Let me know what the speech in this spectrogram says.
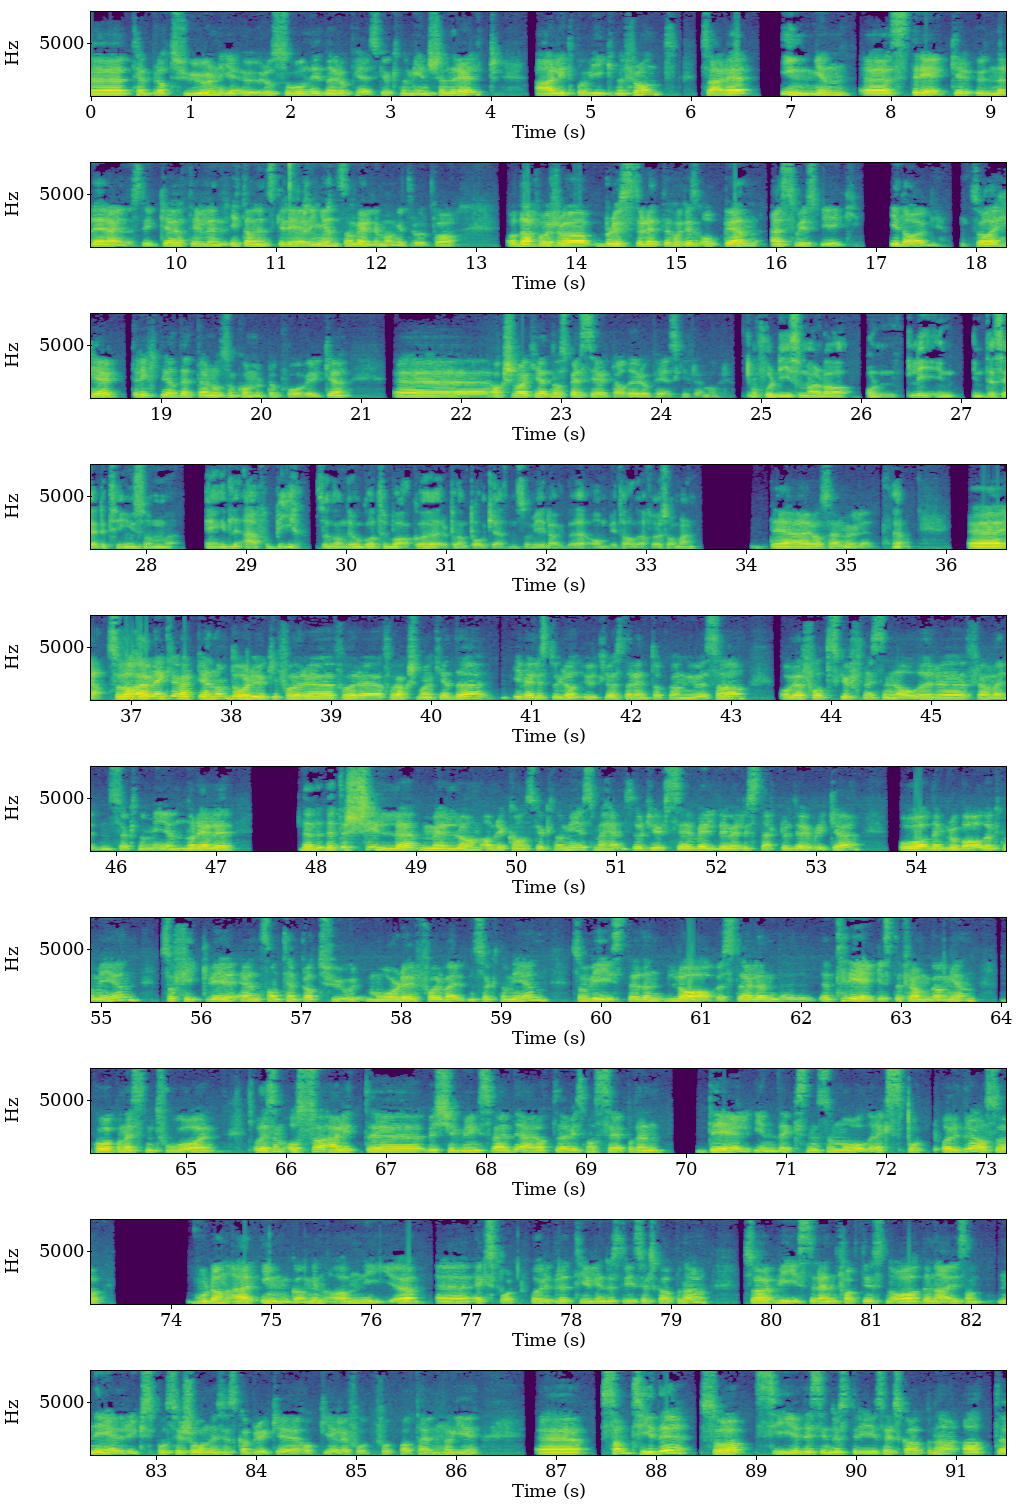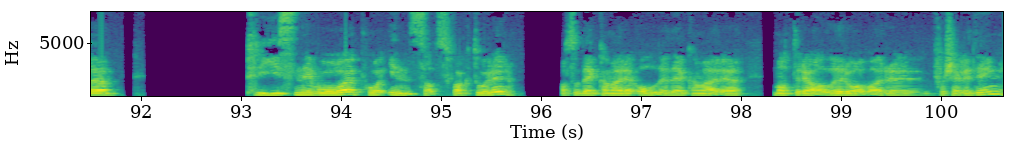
temperaturen i eurosonen i den europeiske økonomien generelt er litt på vikende front, så er det ingen eh, streker under det regnestykket til den italienske regjeringen som veldig mange tror på. Og Derfor så blusser dette faktisk opp igjen as we speak i dag. Så det er helt riktig at dette er noe som kommer til å påvirke eh, aksjemarkedene, og spesielt da det europeiske fremover. Og For de som er da ordentlig interessert i ting som egentlig er forbi, så kan de jo gå tilbake og høre på den podcasten som vi lagde om Italia før sommeren. Det er også en mulighet. Ja. Eh, ja. Så da har jeg vel egentlig vært gjennom dårlige uker for, eh, for, eh, for, aksjemarkedet. I veldig stor grad utløst av renteoppgang i USA. Og vi har fått skuffende signaler fra verdensøkonomien. Når det gjelder denne, dette skillet mellom amerikansk økonomi, som jeg hentyder til, ser veldig veldig sterkt ut i øyeblikket, og den globale økonomien, så fikk vi en sånn temperaturmåler for verdensøkonomien som viste den laveste, eller den, den tregeste framgangen på, på, nesten to år. Og Det som også er litt uh, bekymringsverdig, er at uh, hvis man ser på den delindeksen som måler eksportordre, altså hvordan er inngangen av nye eh, eksportordre til industriselskapene, så viser den faktisk nå Den er i sånn nedrykksposisjon, hvis vi skal bruke hockey- eller fot fotballterminologi. Eh, samtidig så sier disse industriselskapene at eh, prisnivået på innsatsfaktorer, altså det kan være olje, det kan være materialer, råvarer, forskjellige ting,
